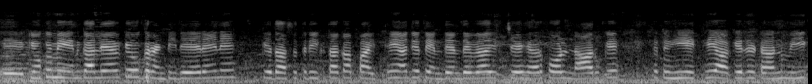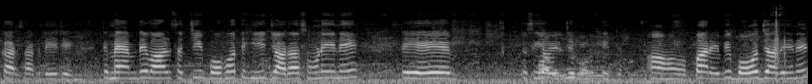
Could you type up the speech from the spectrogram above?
ਤੇ ਕਿਉਂਕਿ ਮੇਨ ਗੱਲ ਇਹ ਹੈ ਕਿ ਉਹ ਗਾਰੰਟੀ ਦੇ ਰਹੇ ਨੇ ਕਿ 10 ਤਰੀਕ ਤੱਕ ਆਪਾਂ ਇੱਥੇ ਆ ਜੇ 3 ਦਿਨ ਦੇ ਵਿੱਚ ਹੇਅਰ ਫਾਲ ਨਾ ਰੁਕੇ ਤੇ ਤੁਸੀਂ ਇੱਥੇ ਆ ਕੇ ਰਿਟਰਨ ਵੀ ਕਰ ਸਕਦੇ ਜੇ ਤੇ ਮੈਮ ਦੇ ਵਾਲ ਸੱਚੀ ਬਹੁਤ ਹੀ ਜ਼ਿਆਦਾ ਸੋਹਣੇ ਨੇ ਤੇ ਤੁਸੀਂ ਆਇਲ ਜ਼ਰੂਰ ਖਰੀਦੋ ਆਹੋ ਭਾਰੇ ਵੀ ਬਹੁਤ ਜ਼ਿਆਦੇ ਨੇ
